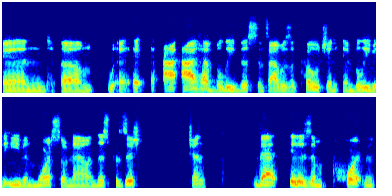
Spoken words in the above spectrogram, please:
And um, I, I have believed this since I was a coach, and, and believe it even more so now in this position that it is important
